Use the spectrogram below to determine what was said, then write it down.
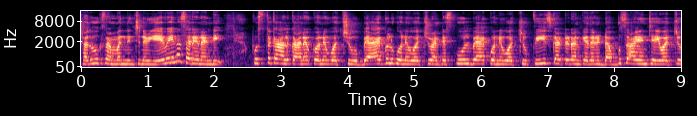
చదువుకు సంబంధించినవి ఏవైనా సరేనండి. పుస్తకాలు కానీ కొనివ్వచ్చు బ్యాగులు కొనివ్వచ్చు అంటే స్కూల్ బ్యాగ్ కొనివ్వచ్చు ఫీజు కట్టడానికి ఏదైనా డబ్బు సాయం చేయవచ్చు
